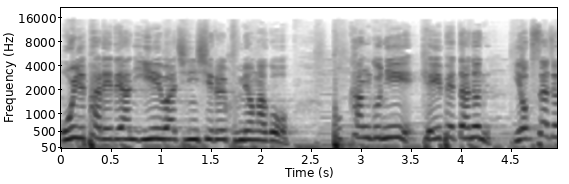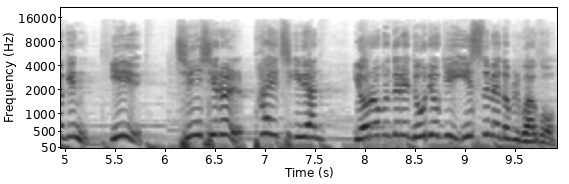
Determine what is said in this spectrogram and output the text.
5.18에 대한 이해와 진실을 규명하고 북한군이 개입했다는 역사적인 이 진실을 파헤치기 위한 여러분들의 노력이 있음에도 불구하고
